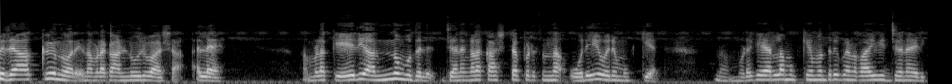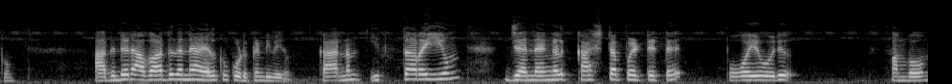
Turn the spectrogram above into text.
പിരാക്ക് എന്ന് പറയും നമ്മുടെ കണ്ണൂർ ഭാഷ അല്ലേ? നമ്മളെ കേരി അന്നു മുതൽ ജനങ്ങളെ കഷ്ടപ്പെടുത്തുന്ന ഒരേ ഒരു മുഖ്യൻ. നമ്മുടെ കേരള മുഖ്യമന്ത്രി പിണറായി വിജയനായിരിക്കും. അതിന്റെ ഒരു അവാർഡ് തന്നെ അയാൾക്ക് കൊടുക്കേണ്ടി വരും. കാരണം ഇത്രയും ജനങ്ങൾ കഷ്ടപ്പെട്ടിട്ട് പോയ ഒരു സംഭവം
